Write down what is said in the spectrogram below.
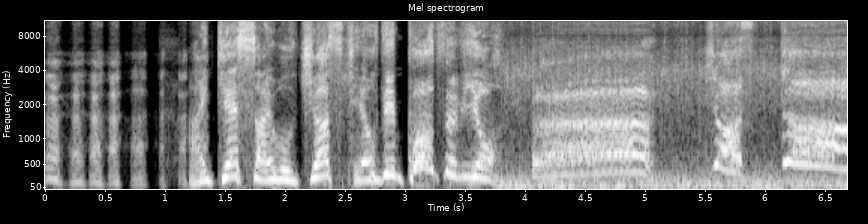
I guess I will just kill the both of you! Ah! Just die!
